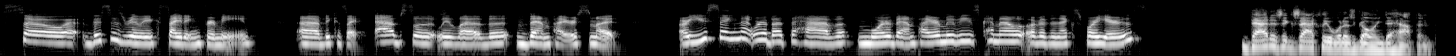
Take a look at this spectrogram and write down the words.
so this is really exciting for me uh, because I absolutely love vampire smut. Are you saying that we're about to have more vampire movies come out over the next four years? that is exactly what is going to happen.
